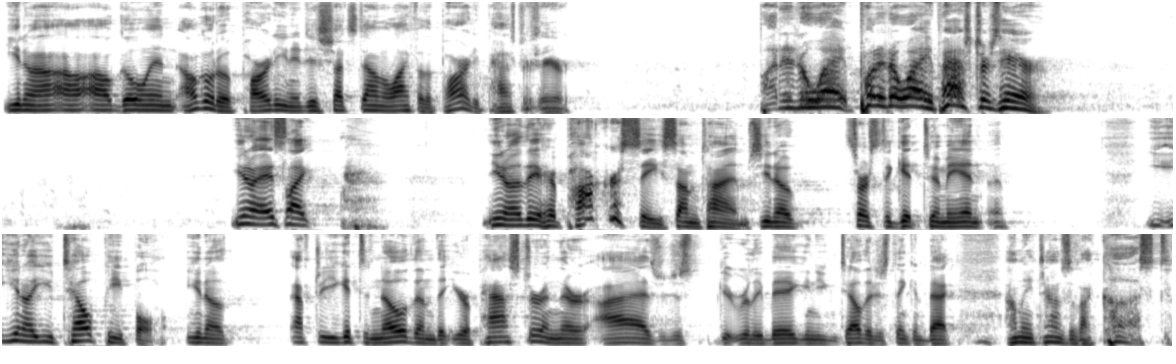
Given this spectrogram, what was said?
You know, I'll, I'll go in, I'll go to a party and it just shuts down the life of the party. Pastor's here. Put it away, put it away, pastor's here. You know, it's like, you know, the hypocrisy sometimes, you know, starts to get to me. And, uh, you, you know, you tell people, you know, after you get to know them that you're a pastor and their eyes are just get really big and you can tell they're just thinking back, how many times have I cussed?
